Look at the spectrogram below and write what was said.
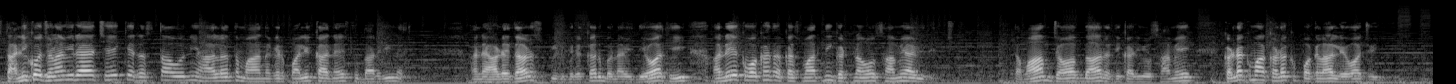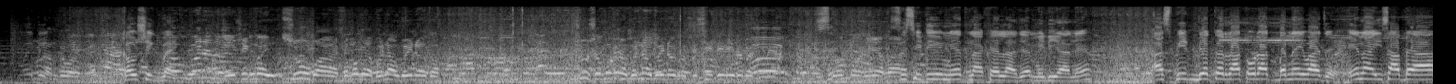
સ્થાનિકો જણાવી રહ્યા છે કે રસ્તાઓની હાલત મહાનગરપાલિકાને સુધારવી નથી અને આડેધડ સ્પીડ બ્રેકર બનાવી દેવાથી અનેક વખત અકસ્માતની ઘટનાઓ સામે આવી રહી છે. તમામ જવાબદાર અધિકારીઓ સામે કડકમાં કડક પગલાં લેવા જોઈએ. કૌશિકભાઈ. કૌશિકભાઈ શું સમગ્ર બનાવ બન્યો હતો? શું સમગ્ર બનાવ બન્યો હતો? સીસીટીવી તમે સીસીટીવી મેં જ નાખેલા છે મીડિયાને. આ સ્પીડ બ્રેકર રાતોરાત બનાવ્યા છે. એના હિસાબે આ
